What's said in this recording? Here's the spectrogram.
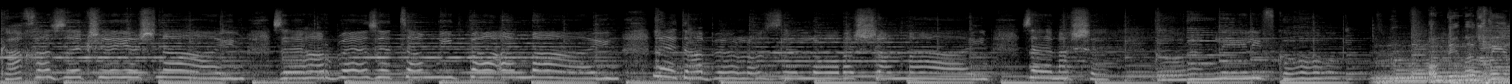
ככה זה כשיש שניים, זה הרבה, זה תמיד פעמיים. לדבר לו זה לא בשמיים, זה מה שגורם לי לבכות. עומדים על שביל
